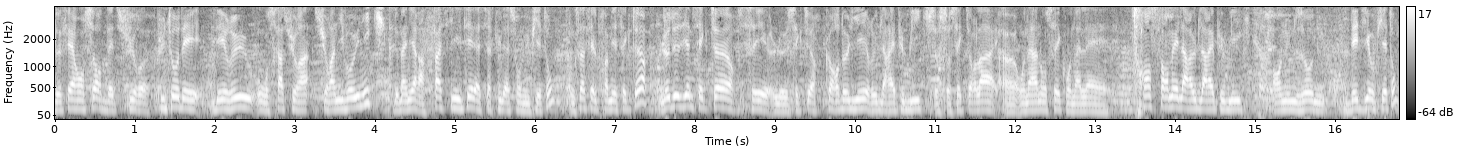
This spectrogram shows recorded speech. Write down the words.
de faire en sorte d'être sur plutôt des, des rues où on sera sur un, sur un niveau unique, de manière à faciliter la circulation du piéton. Donc ça, c'est le premier secteur. Le deuxième secteur, c'est le secteur Cordelier, rue de la République. Sur ce secteur-là, euh, on a annoncé qu'on allait transformer la rue de la République en une zone dédiée aux piétons.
